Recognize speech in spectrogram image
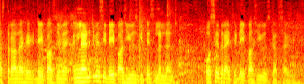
ਇਸ ਤਰ੍ਹਾਂ ਦਾ ਇਹ ਡੇ ਪਾਸ ਜਿਵੇਂ ਇੰਗਲੈਂਡ 'ਚ ਵੀ ਅਸੀਂ ਡੇ ਪਾਸ ਯੂਜ਼ ਕੀਤੇ ਸੀ, ਲੰਡਨ 'ਚ। ਉਸੇ ਤਰ੍ਹਾਂ ਇੱਥੇ ਡੇ ਪਾਸ ਯੂਜ਼ ਕਰ ਸਕਦੇ ਹਾਂ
